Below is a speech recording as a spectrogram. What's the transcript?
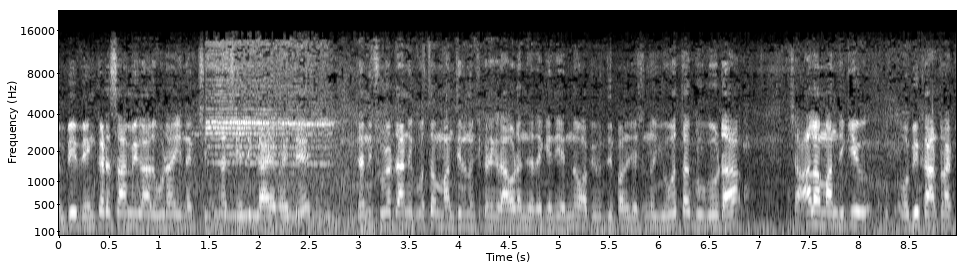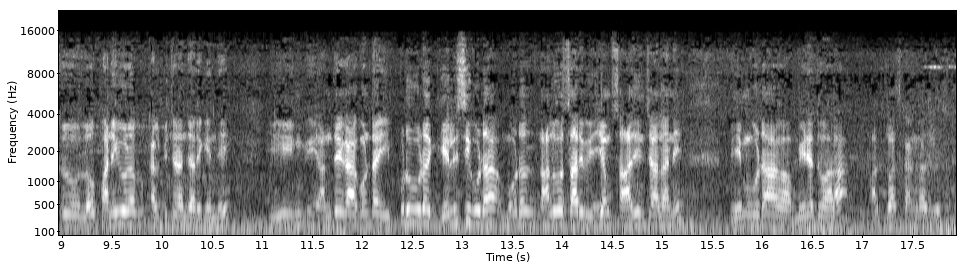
ఎంపీ వెంకటస్వామి గారు కూడా ఈయన చిన్న చేతి గాయం అయితే దాన్ని చూడడానికి కోసం మంత్రి నుంచి ఇక్కడికి రావడం జరిగింది. ఎన్నో అభివృద్ధి పనులు చేస్తున్నారు యువతకు కూడా చాలా మందికి ఓబీ కాంట్రాక్టులో పని కూడా కల్పించడం జరిగింది. ఈ అంతేకాకుండా ఇప్పుడు కూడా గెలిచి కూడా మూడో నాలుగోసారి విజయం సాధించాలని మేము కూడా మీడియా ద్వారా అడ్వాన్స్ చూసాం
